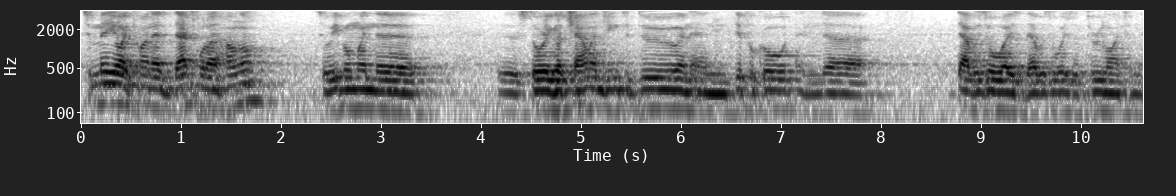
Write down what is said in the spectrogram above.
to me, I kind of that's what I hung on. So even when the the story got challenging to do and, and difficult, and uh, that was always that was always a through line for me.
